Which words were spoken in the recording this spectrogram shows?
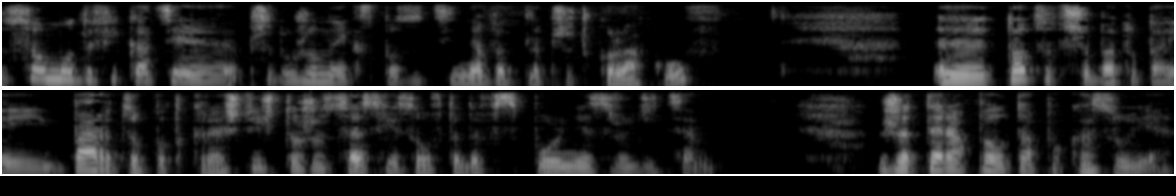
są modyfikacje przedłużonej ekspozycji nawet dla przedszkolaków. E, to, co trzeba tutaj bardzo podkreślić, to że sesje są wtedy wspólnie z rodzicem. Że terapeuta pokazuje,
